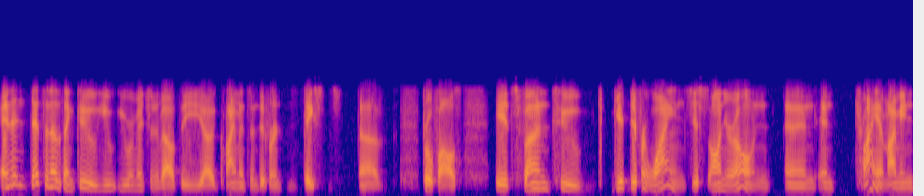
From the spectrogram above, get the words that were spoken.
And then that's another thing too. You you were mentioning about the uh, climates and different taste uh, profiles. It's fun to get different wines just on your own and and try them. I mean,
